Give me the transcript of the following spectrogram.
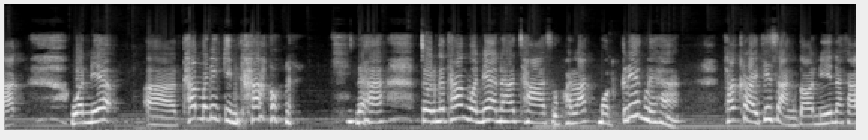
ลักษณ์วันนี้อ่าถ้าไม่ได้กินข้าวนะคะจนกระทั่งวันนี้นะคะชาสุภลักษณ์หมดเกลี้ยงเลยค่ะ ถ้าใครที่สั่งตอนนี้นะคะ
